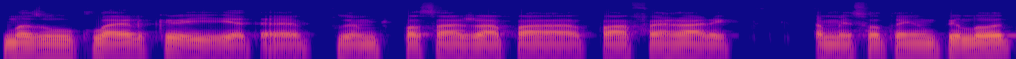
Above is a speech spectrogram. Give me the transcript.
Mas o Leclerc, e até podemos passar já para, para a Ferrari, que também só tem um piloto,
